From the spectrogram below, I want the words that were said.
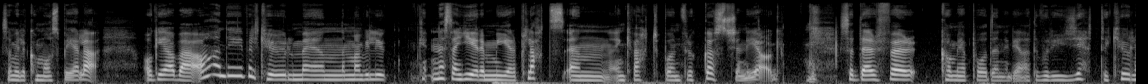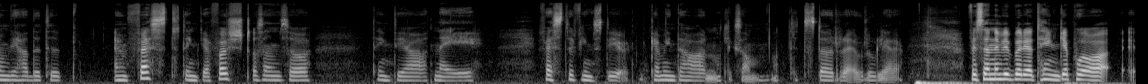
Som ville komma och spela. Och jag bara, ja ah, det är väl kul men man vill ju nästan ge det mer plats än en kvart på en frukost kände jag. Så därför kom jag på den idén att det vore ju jättekul om vi hade typ en fest tänkte jag först och sen så tänkte jag att nej, fester finns det ju. Kan vi inte ha något, liksom, något lite större och roligare? För sen när vi började tänka på eh,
